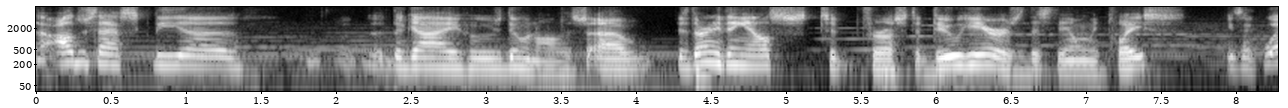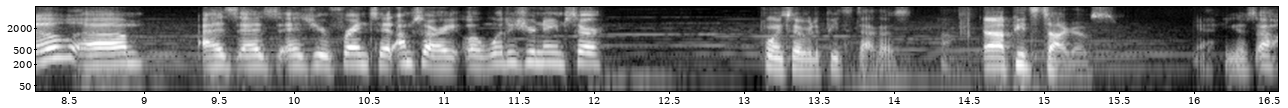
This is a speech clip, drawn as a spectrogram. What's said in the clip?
I'll just ask the uh, the, the guy who's doing all this. Uh, is there anything else to for us to do here? Is this the only place? He's like, well, um, as as as your friend said, I'm sorry. Uh, what is your name, sir? Points over to Pizza Tacos. Uh, pizza tacos. Yeah. He goes, oh,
